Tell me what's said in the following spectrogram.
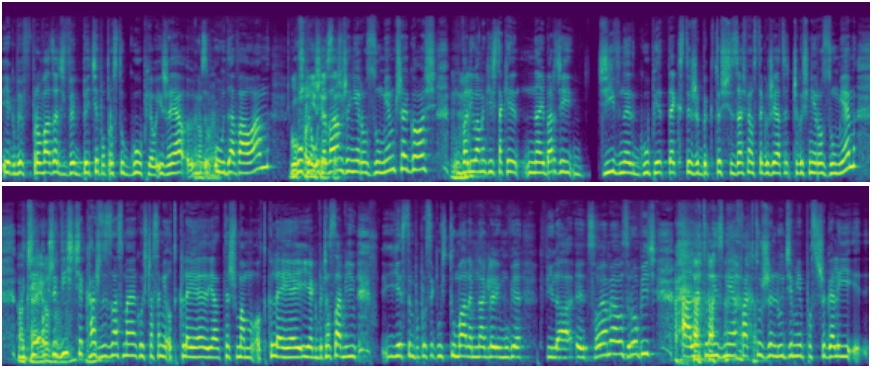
jakby wprowadzać w bycie po prostu głupią i że ja Rozumiem. udawałam Głupszą głupią, udawałam, jesteś. że nie rozumiem czegoś, waliłam jakieś takie najbardziej dziwne, głupie teksty, żeby ktoś się zaśmiał z tego, że ja czegoś nie rozumiem, gdzie rozumiem. oczywiście każdy z nas ma jakąś czasami odkleję, ja też mam odkleję i jakby czasami jestem po prostu jakimś tumanem nagle i mówię, chwila, y, co ja miałam zrobić? Ale to nie zmienia faktu, że ludzie mnie postrzegali y,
